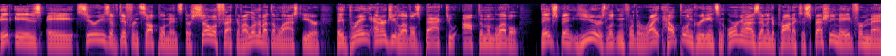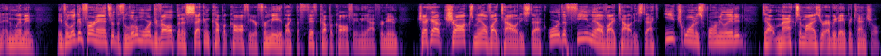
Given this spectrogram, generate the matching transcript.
It is a series of different supplements. They're so effective. I learned about them last year. They bring energy levels back to optimum level. They've spent years looking for the right helpful ingredients and organize them into products especially made for men and women. If you're looking for an answer that's a little more developed than a second cup of coffee, or for me, like the fifth cup of coffee in the afternoon, check out Choq's Male Vitality Stack or the Female Vitality Stack. Each one is formulated to help maximize your everyday potential.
